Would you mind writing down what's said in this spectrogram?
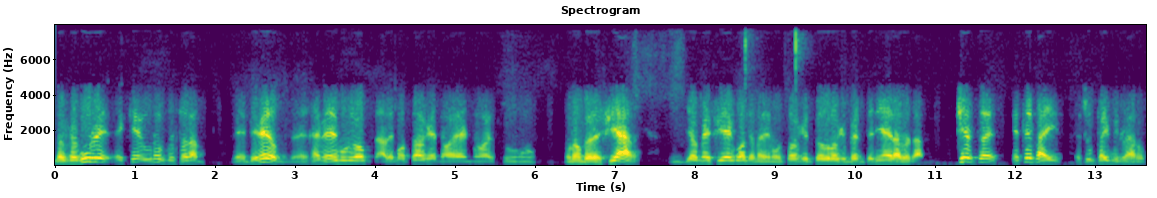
lo que ocurre es que una persona, eh, primero, Jaime de Burgos ha demostrado que no es, no es un, hombre de fiar. Yo me fié cuando me demostró que todo lo que tenía era verdad. Cierto es que este país es un país muy raro.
